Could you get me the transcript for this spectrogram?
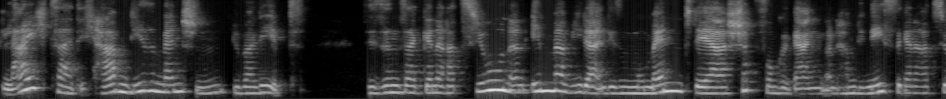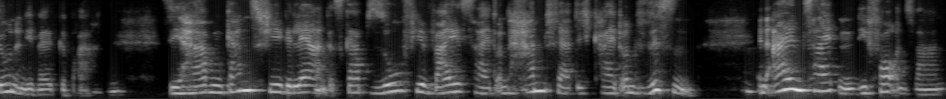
Gleichzeitig haben diese Menschen überlebt. Sie sind seit Generationen immer wieder in diesen Moment der Schöpfung gegangen und haben die nächste Generation in die Welt gebracht. Mhm. Sie haben ganz viel gelernt. Es gab so viel Weisheit und Handfertigkeit und Wissen mhm. in allen Zeiten, die vor uns waren.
